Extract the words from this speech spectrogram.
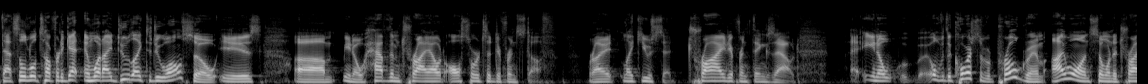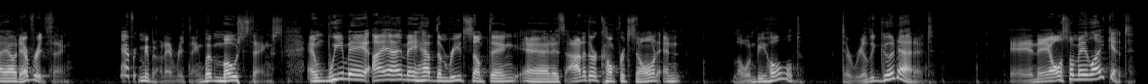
that's a little tougher to get. And what I do like to do also is, um, you know, have them try out all sorts of different stuff, right? Like you said, try different things out. You know, over the course of a program, I want someone to try out everything. Every, maybe not everything, but most things. And we may, I, I may have them read something and it's out of their comfort zone, and lo and behold, they're really good at it and they also may like it.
